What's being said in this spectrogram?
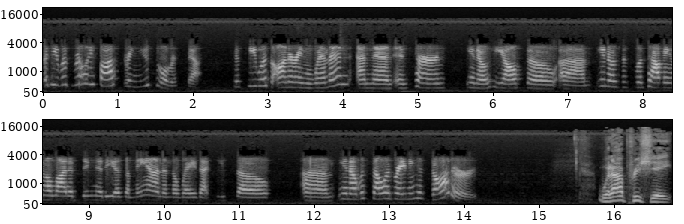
but he was really fostering mutual respect because he was honoring women, and then in turn, you know, he also, um, you know, just was having a lot of dignity as a man in the way that he so um, you know, was celebrating his daughters. What I appreciate,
